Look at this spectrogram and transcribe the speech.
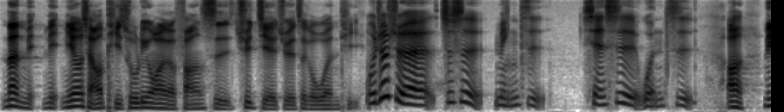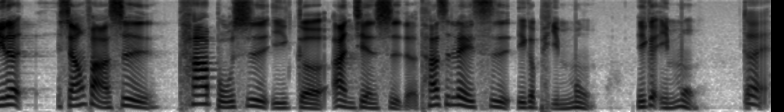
那你你你有想要提出另外一个方式去解决这个问题我就觉得就是名字显示文字，啊？你的想法是它不是一个按键式的，它是类似一个屏幕，一个荧幕，对，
